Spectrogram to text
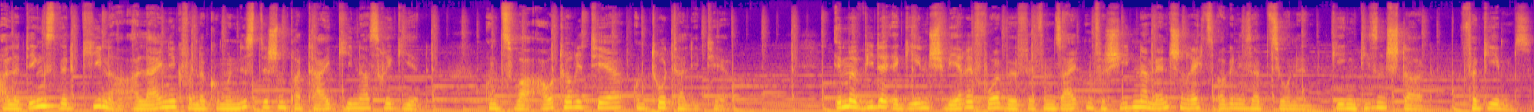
Allerdings wird China alleinig von der Kommunistischen Partei Chinas regiert, und zwar autoritär und totalitär. Immer wieder ergehen schwere Vorwürfe von Seiten verschiedener Menschenrechtsorganisationen gegen diesen Staat, vergebens.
